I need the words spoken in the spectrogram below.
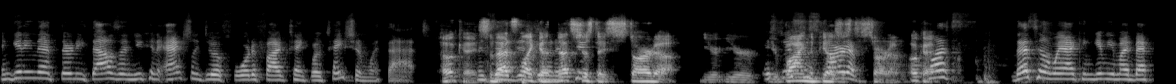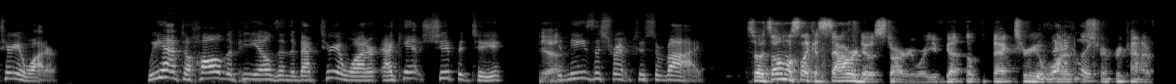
and getting that 30,000, you can actually do a four to five tank rotation with that. Okay. Instead So that's like a doing a that's just a startup. You're you're It's you're buying the PLs just to start up. Okay. Plus, that's the only way I can give you my bacteria water. We have to haul the PLs and the bacteria water. I can't ship it to you. Yeah. It needs the shrimp to survive. So it's almost like a sourdough starter where you've got the bacteria water that the shrimp are kind of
